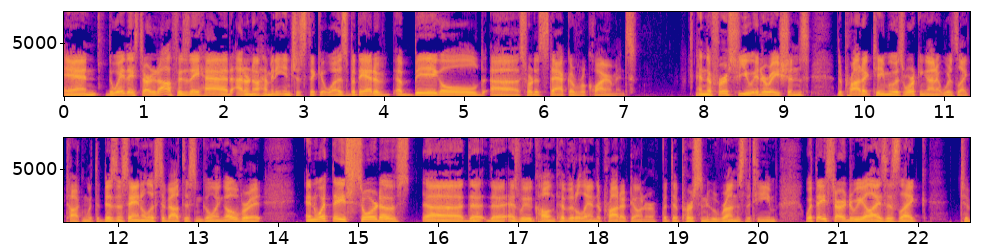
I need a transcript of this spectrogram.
And the way they started off is they had I don't know how many inches thick it was, but they had a, a big old uh, sort of stack of requirements. And the first few iterations, the product team who was working on it was like talking with the business analyst about this and going over it. And what they sort of, uh, the, the, as we would call him pivotal land, the product owner, but the person who runs the team, what they started to realize is like, to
